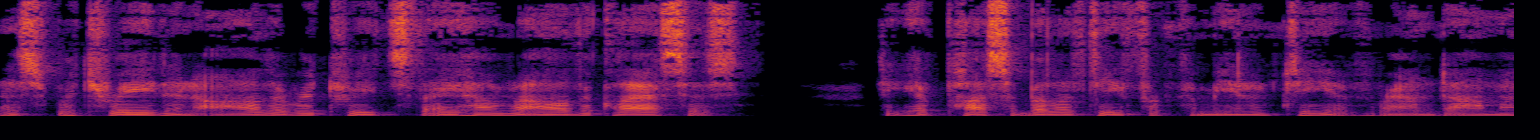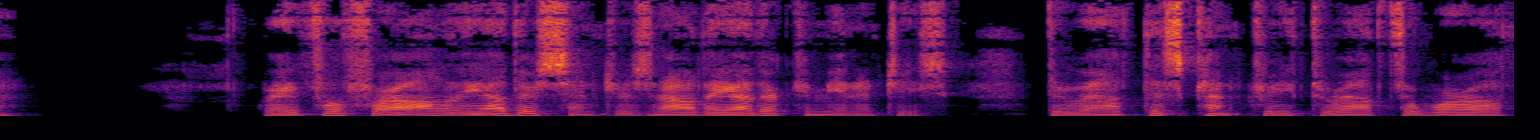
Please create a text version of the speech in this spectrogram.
this retreat and all the retreats they have, all the classes to give possibility for community of around Dhamma. Grateful for all of the other centers and all the other communities throughout this country, throughout the world,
